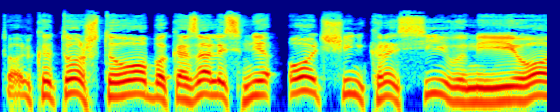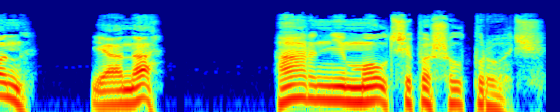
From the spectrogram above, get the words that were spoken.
Только то, что оба казались мне очень красивыми, и он, и она. Арни молча пошел прочь.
